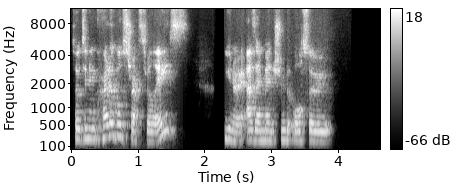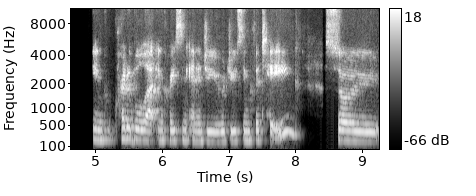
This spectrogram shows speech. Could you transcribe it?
So it's an incredible stress release. You know, as I mentioned, also incredible at increasing energy, reducing fatigue. So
